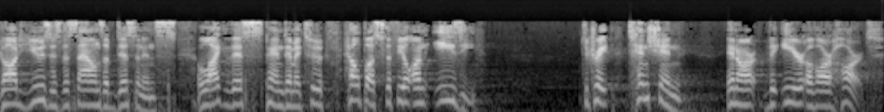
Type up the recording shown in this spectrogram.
God uses the sounds of dissonance like this pandemic to help us to feel uneasy, to create tension in our, the ear of our heart.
